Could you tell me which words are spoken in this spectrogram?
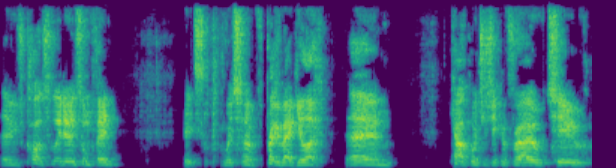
who's constantly doing something, it's which are pretty regular, um, counter punches you can throw to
